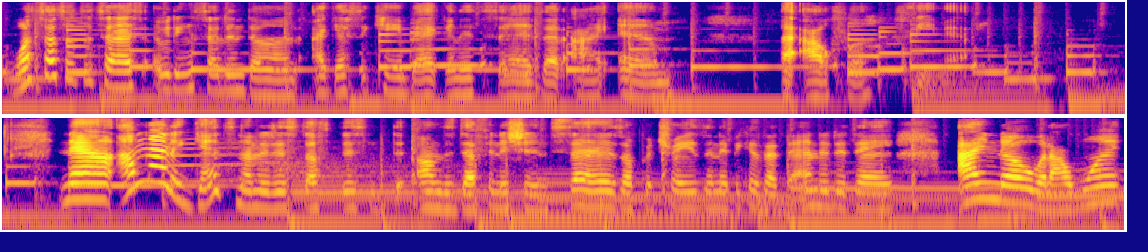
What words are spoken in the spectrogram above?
Once I took the test, everything said and done, I guess it came back and it said that I am an alpha female. Now, I'm not against none of this stuff this um the definition says or portrays in it because at the end of the day, I know what I want,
